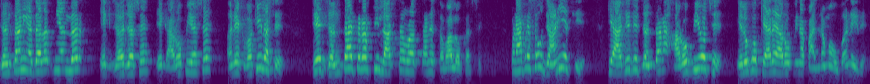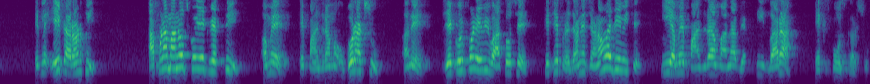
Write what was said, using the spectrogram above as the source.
જનતાની અદાલતની અંદર એક જજ હશે, એક આરોપી હશે અને એક વકીલ હશે જે જનતા તરફથી લાગતા વળગતાને સવાલો કરશે. પણ આપણે સૌ જાણીએ છીએ કે આજે જે જનતાના આરોપીઓ છે, એ લોકો ક્યારે આરોપીના પાંજરામાં ઊભા નહીં રહે. એટલે એ કારણથી આપણામાંનો જ કોઈ એક વ્યક્તિ, અમે એ પાંજરામાં ઊભો રાખશું અને જે કોઈ પણ એવી વાતો છે કે જે પ્રજાને જણાવવા જેવી છે એ અમે પાંજરામાંના વ્યક્તિ દ્વારા એક્સપોઝ કરશું.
